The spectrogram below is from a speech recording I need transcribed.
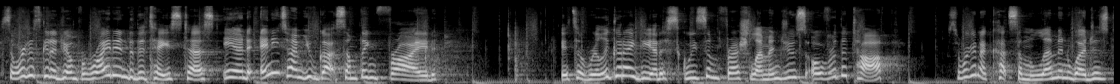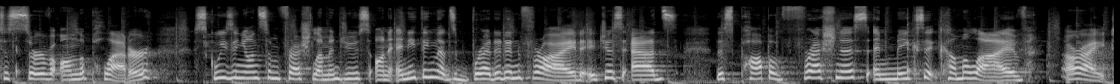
So we're just gonna jump right into the taste test. And anytime you've got something fried, it's a really good idea to squeeze some fresh lemon juice over the top. So we're gonna cut some lemon wedges to serve on the platter. Squeezing on some fresh lemon juice on anything that's breaded and fried, it just adds this pop of freshness and makes it come alive. All right,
